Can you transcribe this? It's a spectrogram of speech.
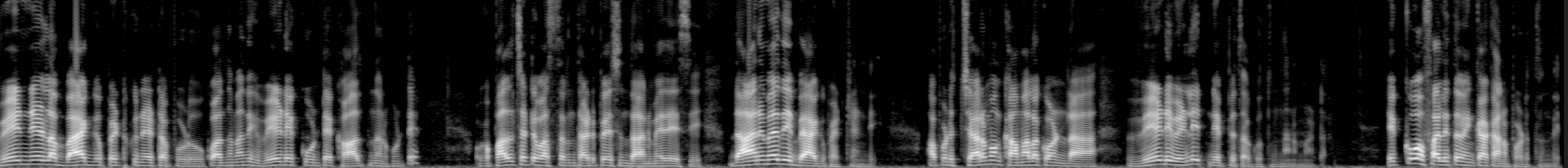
వేడి నీళ్ళ బ్యాగ్ పెట్టుకునేటప్పుడు కొంతమందికి వేడి ఎక్కువ ఉంటే కాలుతుంది అనుకుంటే ఒక పల్చటి వస్త్రం తడిపేసిన దాని మీద వేసి దాని మీద ఈ బ్యాగ్ పెట్టండి. అప్పుడు చర్మం కమలకుండా వేడి వెళ్ళి నొప్పి తగ్గుతుందన్నమాట. ఎక్కువ ఫలితం ఇంకా కనపడుతుంది.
